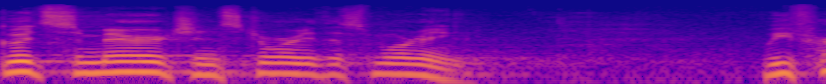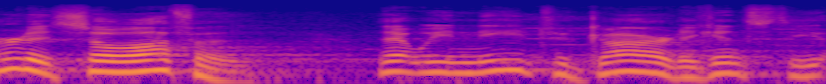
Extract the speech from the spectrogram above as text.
Good Samaritan story this morning. We've heard it so often that we need to guard against the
